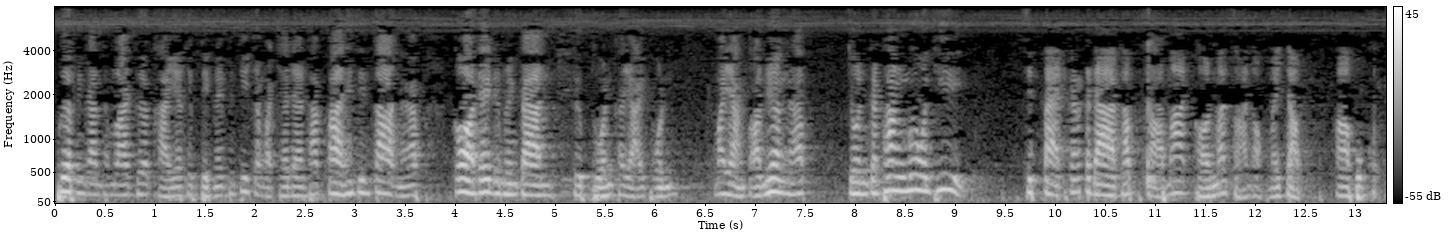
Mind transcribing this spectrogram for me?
เพื่อเป็นการทำลายเครือข่ายยาเสพติดในพื้นที่จังหวัดชายแดนภาคใต้ให้สิ้นซากนะครับ ก็ได้ดำเนินการสืบสวนขยายผลมาอย่างต่อเนื่องนะครับ จนกระทั่งเมื่อวันที่ 18 กรกฎาคมครับ สามารถขออนุมัติศาลออกหมายจับบุคคล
